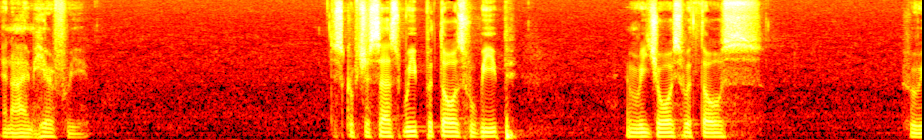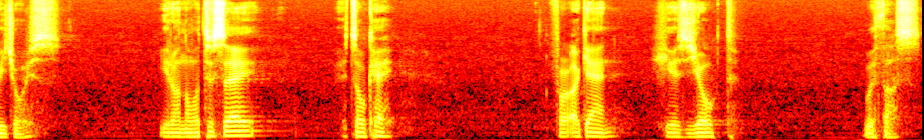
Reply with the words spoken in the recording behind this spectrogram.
and I am here for you. The scripture says, Weep with those who weep, and rejoice with those who rejoice. You don't know what to say? It's okay. For again, He is yoked with us.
